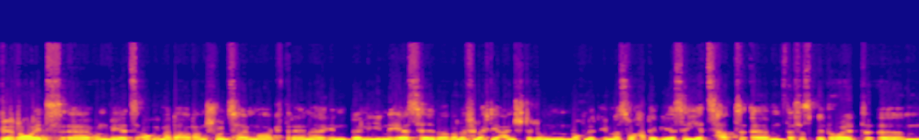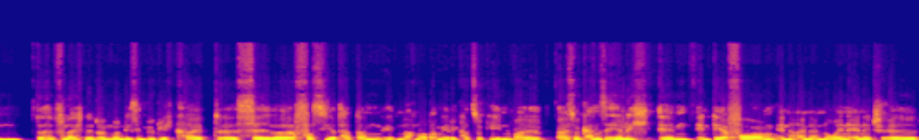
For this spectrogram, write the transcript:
bereut äh, und wer jetzt auch immer daran schuld sein mag, Trainer in Berlin, er selber, weil er vielleicht die Einstellung noch nicht immer so hatte, wie er sie jetzt hat, ähm, dass es bereut, ähm, dass er vielleicht nicht irgendwann diese Möglichkeit äh, selber forciert hat, dann eben nach Nordamerika zu gehen, weil, also ganz ehrlich, in, in der Form, in einer neuen NHL,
